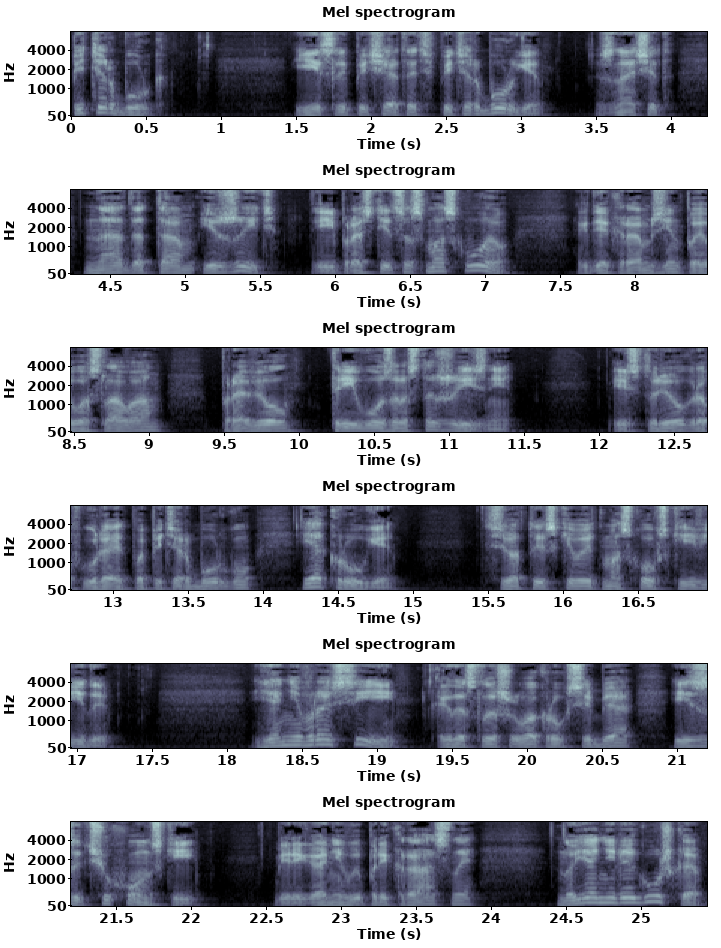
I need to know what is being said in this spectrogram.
Петербург. Если печатать в Петербурге, значит, надо там и жить, и проститься с Москвою, где Карамзин, по его словам, провел три возраста жизни. Историограф гуляет по Петербургу и округе, все отыскивает московские виды. Я не в России, когда слышу вокруг себя язык чухонский. Берега Невы прекрасны, но я не лягушка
